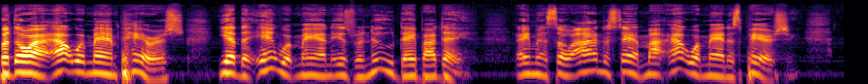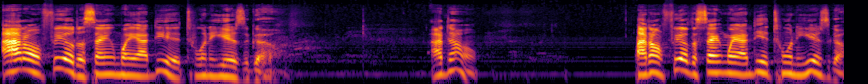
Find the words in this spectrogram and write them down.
But though our outward man perish, yet the inward man is renewed day by day. Amen. So I understand my outward man is perishing. I don't feel the same way I did 20 years ago. I don't. I don't feel the same way I did 20 years ago.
